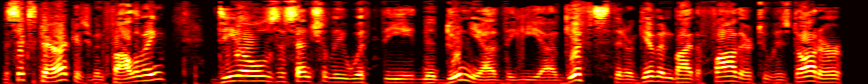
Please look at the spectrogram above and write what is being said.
The sixth parak, as you've been following, deals essentially with the nedunya, the uh, gifts that are given by the father to his daughter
